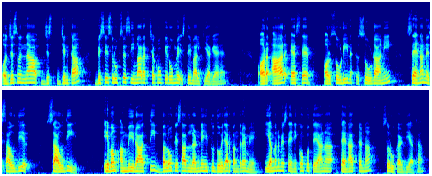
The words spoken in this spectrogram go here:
और जिसमें ना, जिस, जिनका विशेष रूप से सीमा रक्षकों के रूप में इस्तेमाल किया गया है। और आरएसएफ और सूडानी सेना ने सऊदी सऊदी एवं अमीराती बलों के साथ लड़ने हेतु 2015 में यमन में सैनिकों को तैनात करना शुरू कर दिया था।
